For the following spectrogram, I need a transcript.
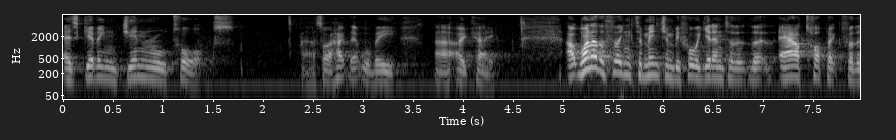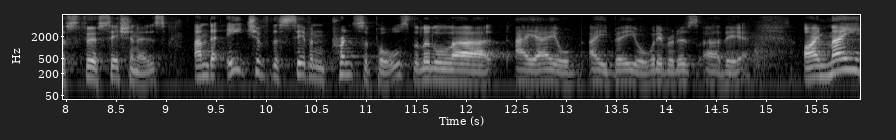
as giving general talks. Uh, so I hope that will be uh, okay. Uh, one other thing to mention before we get into the, the, our topic for this first session is under each of the seven principles, the little uh, AA or AB or whatever it is uh, there, I may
